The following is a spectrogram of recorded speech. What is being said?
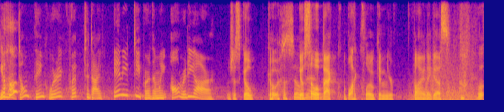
And I Yeah. don't think we're equipped to dive any deeper than we already are. Just go go So go sew a back a black cloak and you're fine, I guess. Oh.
